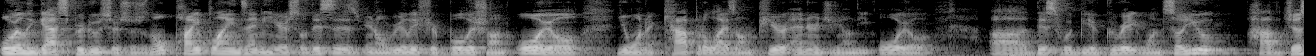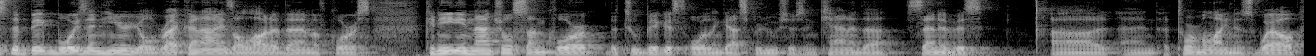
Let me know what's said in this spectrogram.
oil and gas producers. There's no pipelines in here. So this is, you know, really if you're bullish on oil, you want to capitalize on pure energy on the oil. Uh, this would be a great one. So you have just the big boys in here. You'll recognize a lot of them, of course. Canadian Natural, Suncor, the two biggest oil and gas producers in Canada, Cenovus, uh, and uh, Tourmaline as well.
